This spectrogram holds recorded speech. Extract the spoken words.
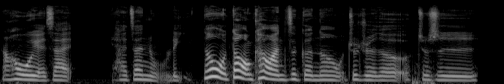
然后我也在。还在努力。然后我当我看完这个呢，我就觉得就是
